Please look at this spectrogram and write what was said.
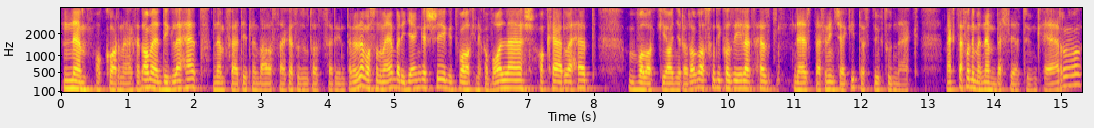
nem akarnák, tehát ameddig lehet, nem feltétlen választák ezt az utat szerintem. Ez nem azt mondom, hogy emberi gyengeség, itt valakinek a vallás akár lehet, valaki annyira ragaszkodik az élethez, de ez persze nincsenek itt, ezt ők tudnák megcáfolni, mert nem beszéltünk erről.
